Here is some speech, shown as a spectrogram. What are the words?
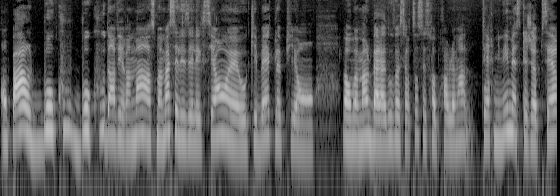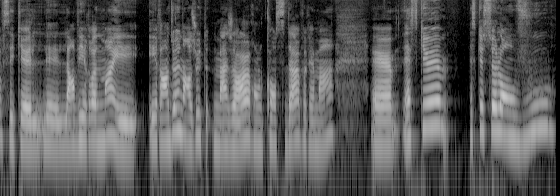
on parle beaucoup, beaucoup d'environnement. En ce moment, c'est les élections euh, au Québec, puis on, au moment où le balado va sortir, ce sera probablement terminé, mais ce que j'observe, c'est que l'environnement est, rendu un enjeu majeur, on le considère vraiment. Euh, est-ce que, est-ce que selon vous,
